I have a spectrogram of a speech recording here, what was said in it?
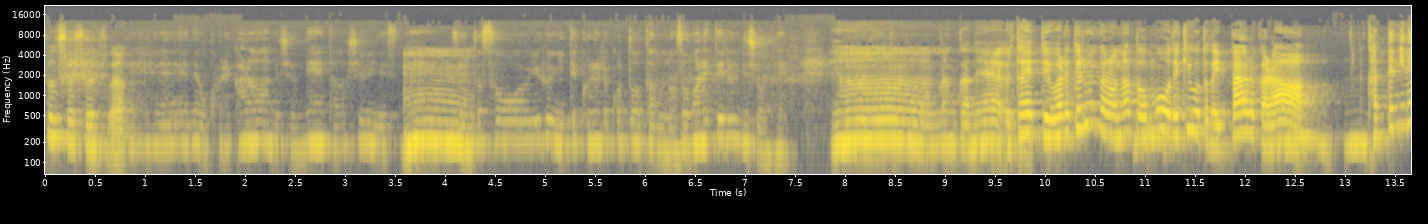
そうそうそうそう。えーでもこれからなんでしょうね。楽しみですね。うん。ずっとそういうふうに言ってくれることを多分望まれてるんでしょうねうーん。なんかね歌えって言われてるんだろうなと思う出来事がいっぱいあるから、勝手にね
